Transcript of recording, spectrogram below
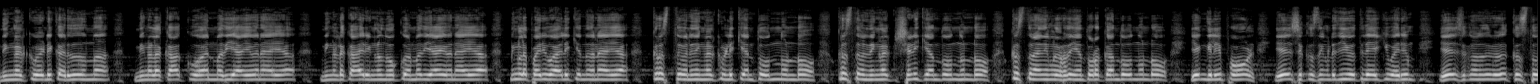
നിങ്ങൾക്ക് വേണ്ടി കരുതുന്ന നിങ്ങളെ കാക്കുവാൻ മതിയായവനായ നിങ്ങളുടെ കാര്യങ്ങൾ നോക്കുവാൻ മതിയായവനായ നിങ്ങളെ പരിപാലിക്കുന്നവനായ ക്രിസ്തുവിനെ നിങ്ങൾക്ക് വിളിക്കാൻ തോന്നുന്നുണ്ടോ? ക്രിസ്തുവിനെ നിങ്ങൾ ക്ഷണിക്കാൻ തോന്നുന്നുണ്ടോ? ക്രിസ്തുവിനെ നിങ്ങൾ ഹൃദയം തുറക്കാൻ തോന്നുന്നുണ്ടോ? എങ്കിലിപ്പോൾ യേശു ക്രിസ്തു നിങ്ങളുടെ ജീവിതത്തിലേക്ക് വരും. യേശു ക്രിസ്തു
